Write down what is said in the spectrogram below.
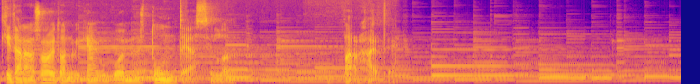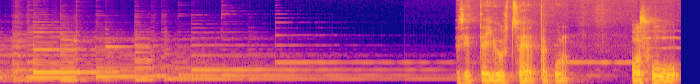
kitaran soiton ikään kuin voi myös tuntea silloin parhaiten. Ja sitten just se, että kun osuu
